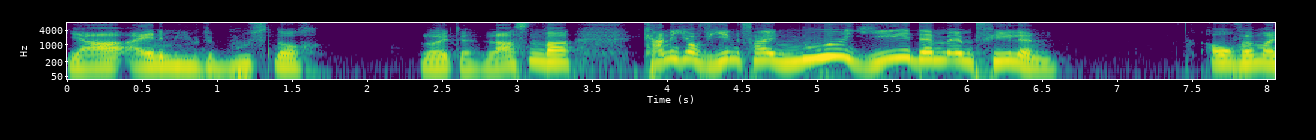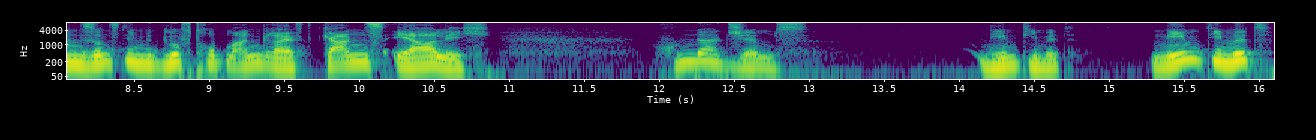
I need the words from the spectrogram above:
Ja, eine Minute Boost noch. Leute, lassen wir. Kann ich auf jeden Fall nur jedem empfehlen. Auch wenn man sonst nicht mit Lufttruppen angreift. Ganz ehrlich. 100 Gems. Nehmt die mit. Nehmt die mit.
